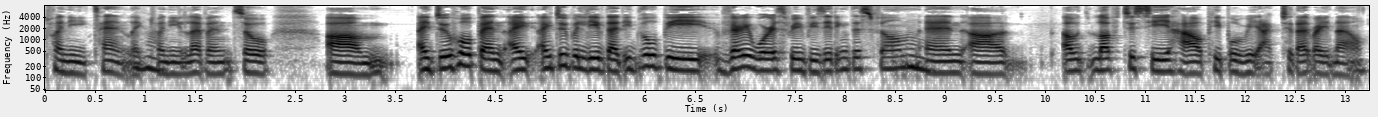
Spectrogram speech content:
2010, like 2011. So um, I do hope and I, I do believe that it will be very worth revisiting this film. And uh, I would love to see how people react to that right now,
